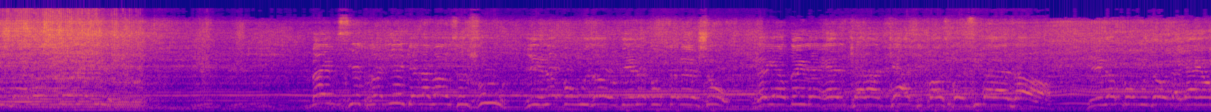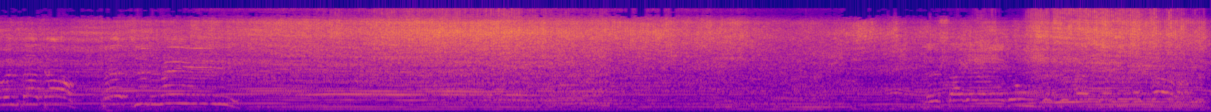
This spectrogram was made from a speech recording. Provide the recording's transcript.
vous il est là pour vous autres, il est là pour vous donner un show. Regardez le L44, il passe pas ici par hasard. Il est là pour vous autres, la gang, on veut vous entendre. Faites du bruit! Le 192, c'est Anthony Lessard.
